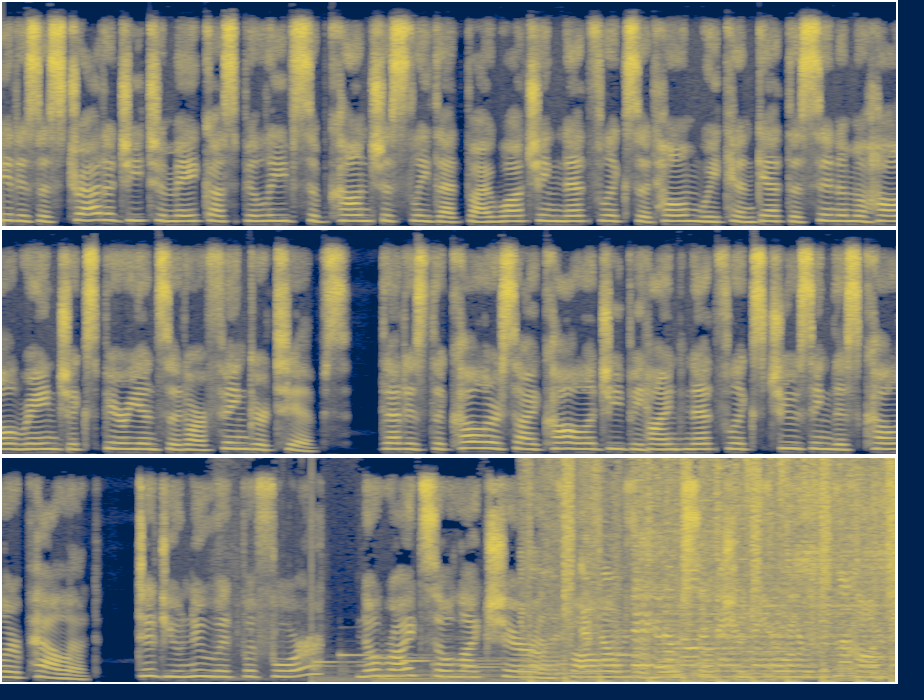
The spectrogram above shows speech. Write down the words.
It is a strategy to make us believe subconsciously that by watching Netflix at home we can get the cinema hall range experience at our fingertips. That is the color psychology behind Netflix choosing this color palette. Did you knew it before? No right so like share and follow for more such informative content.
